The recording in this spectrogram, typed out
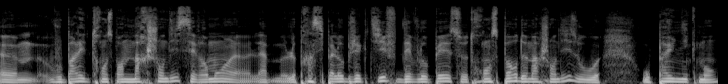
Euh, vous parlez de transport de marchandises, c'est vraiment euh, le principal objectif, développer ce transport de marchandises ou ou pas uniquement?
